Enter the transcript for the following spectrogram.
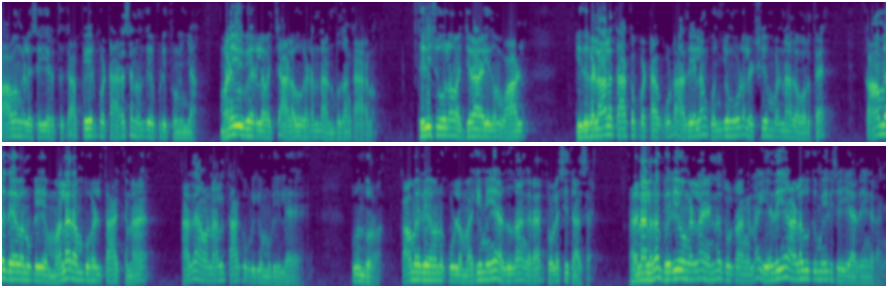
பாவங்களை செய்யறதுக்கு அப்பேற்பட்ட அரசன் வந்து எப்படி துணிஞ்சான்? மனைவி பேர்ல வச்ச அளவு கடந்த அன்பு தான் காரணம். திரிசூலம் வஜ்ராயுதம் வாழ் இதுகளால தாக்கப்பட்டா கூட அதையெல்லாம் கொஞ்சம் கூட லட்சியம் பண்ணாத ஒருத்தன் காமதேவனுடைய மலர் அம்புகள் தாக்குனா அதை அவனால தாக்கு பிடிக்க முடியல. விழுந்துடுறான். காமதேவனுக்குள்ள மகிமையே அதுதாங்கிறார் துளசிதாசர். அதனாலதான் பெரியவங்கள்லாம் என்ன சொல்றாங்கன்னா எதையும் அளவுக்கு மீறி செய்யாதேங்கிறாங்க.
